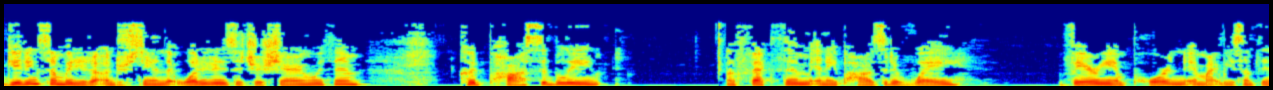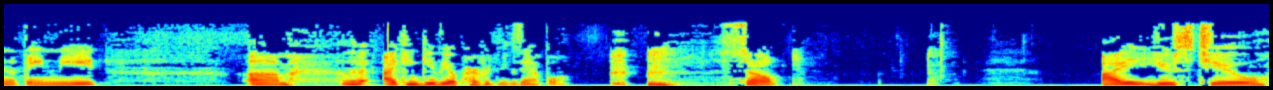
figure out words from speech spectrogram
getting somebody to understand that what it is that you're sharing with them could possibly affect them in a positive way. Very important. It might be something that they need. Um, I can give you a perfect example. so, I used to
